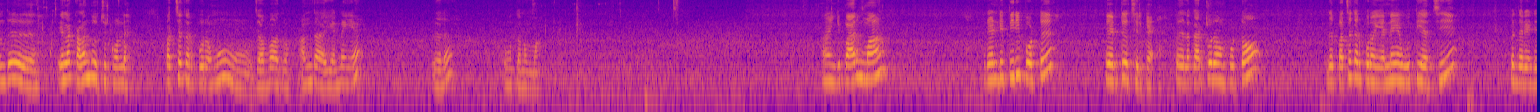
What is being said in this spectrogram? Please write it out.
வந்து எல்லாம் கலந்து வச்சுருக்கோம்ல. பச்சை கற்பூரமும் ஜவ்வாதும். அந்த எண்ணெயை இதில் ஊற்றணும்மா ஆ இங்கே பாருங்கம்மா. ரெண்டு திரி போட்டு எடுத்து வச்சுருக்கேன். இப்போ இதில் கற்பூரம் போட்டோம். இந்த பச்சை கற்பூரம் எண்ணெயை ஊற்றியாச்சு இப்போ இந்த ரெண்டு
